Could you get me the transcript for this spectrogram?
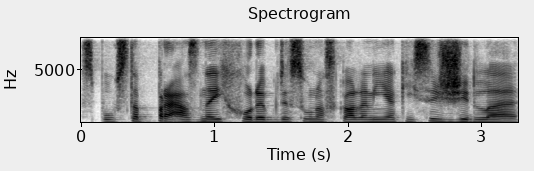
spousta prázdných chodeb, kde jsou naskladané jakýsi židle.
